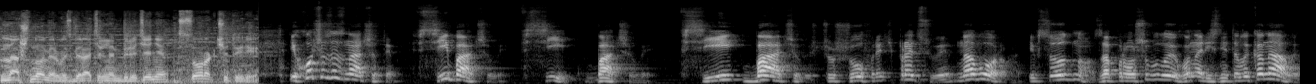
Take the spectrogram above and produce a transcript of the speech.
Наш номер в избирательном бюллетене 44. І хочу зазначити: всі бачили, всі бачили, всі бачили, що Шуфрич працює на ворога. І все одно запрошували його на різні телеканали.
